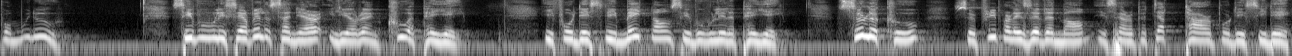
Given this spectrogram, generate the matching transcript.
pour nous. Si vous voulez servir le Seigneur, il y aura un coût à payer. Il faut décider maintenant si vous voulez le payer. Sur le coup, surpris par les événements, il sera peut-être tard pour décider.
